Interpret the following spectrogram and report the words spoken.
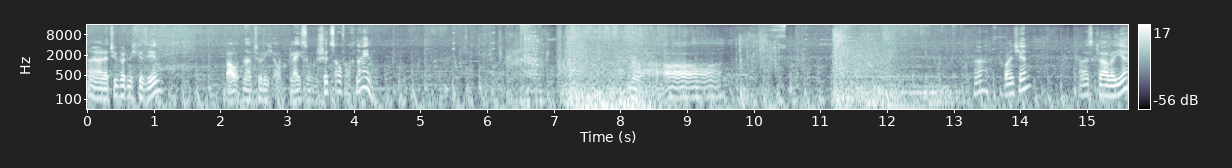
Naja, der Typ hat mich gesehen. Baut natürlich auch gleich so ein Geschütz auf. Ach nein, Freundchen? Alles klar bei dir?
